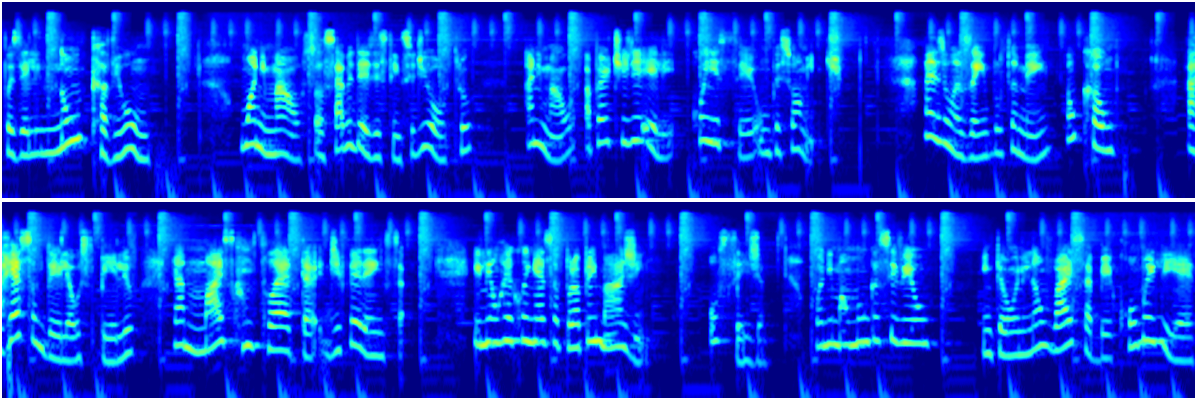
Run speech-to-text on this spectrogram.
pois ele nunca viu um. Um animal só sabe da existência de outro animal a partir de ele conhecer um pessoalmente. Mais um exemplo também é o cão. A reação dele ao espelho é a mais completa diferença. Ele não reconhece a própria imagem, ou seja, o animal nunca se viu, então ele não vai saber como ele é.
